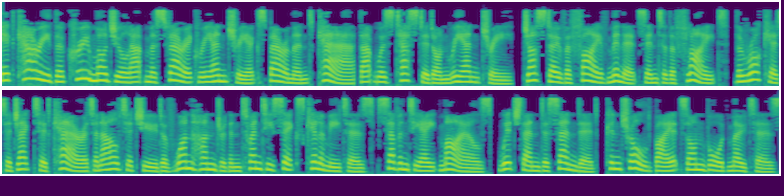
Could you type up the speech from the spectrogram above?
It carried the Crew Module Atmospheric Reentry Experiment that was tested on reentry. Just over five minutes into the flight, the rocket ejected CARE at an altitude of 126 kilometers (78 miles), which then descended, controlled by its onboard motors.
